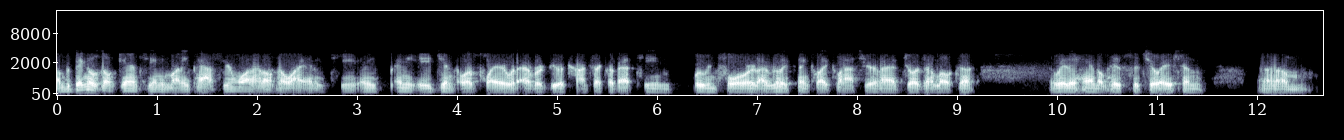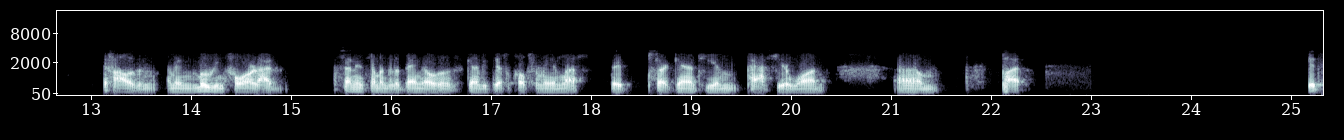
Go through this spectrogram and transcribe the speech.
Um, the Bengals don't guarantee any money past year one. I don't know why any team, any, any agent or player would ever do a contract with that team moving forward. I really think like last year, and I had George Iloka, the way they handled his situation. Um, if I was, I mean, moving forward, I'd sending someone to the Bengals is going to be difficult for me unless they start guaranteeing past year one. Um, but it's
